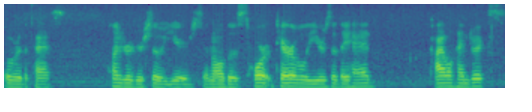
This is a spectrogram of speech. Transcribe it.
over the past hundred or so years, and all those hor- terrible years that they had, Kyle Hendricks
